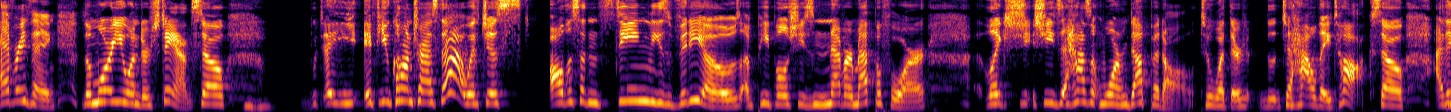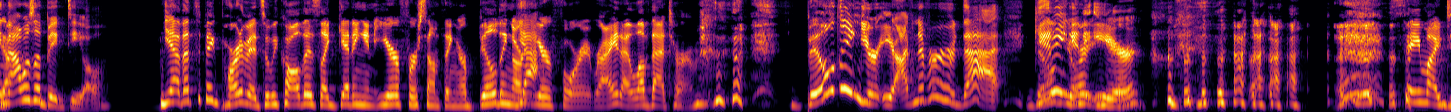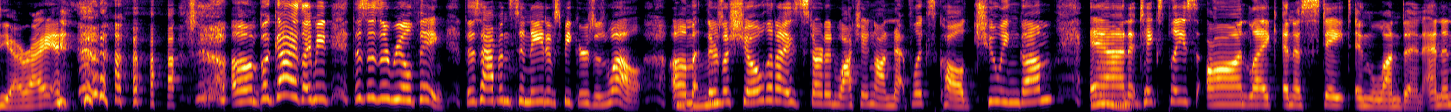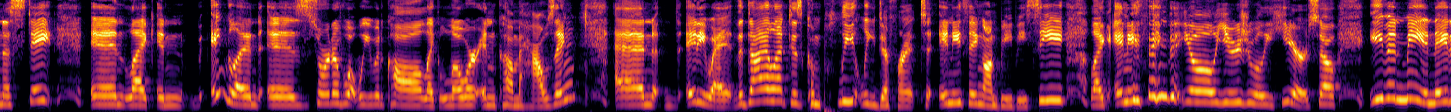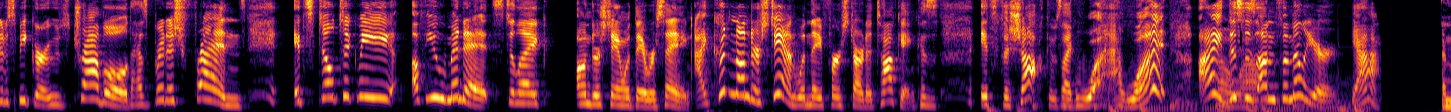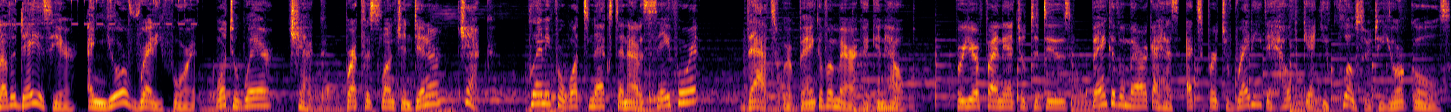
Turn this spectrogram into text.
everything, the more you understand. So uh, if you contrast that with just all of a sudden seeing these videos of people she's never met before, like she she hasn't warmed up at all to what they're to how they talk. So I think Yeah. that was a big deal. Yeah, that's a big part of it. So we call this like getting an ear for something or building our Yeah. ear for it, right? I love that term. Building your ear. I've never heard that. Getting your an ear. Same idea, right? um, but guys, I mean, this is a real thing. This happens to native speakers as well. Um, Mhm. there's a show that I started watching on Netflix called Chewing Gum, and Mm. it takes place on like an estate in London. And an estate in like in England is sort of what we would call like lower income housing. And anyway, the dialect is completely different to anything on BBC, like anything that you'll usually hear. So even me, native speaker who's traveled, has British friends, it still took me a few minutes to like understand what they were saying. I couldn't understand when they first started talking because it's the shock. It was like, what? What? I, Oh, this is unfamiliar. Yeah. Another day is here, and you're ready for it. What to wear? Check. Breakfast, lunch, and dinner? Check. Planning for what's next and how to save for it? That's where Bank of America can help. For your financial to-dos, Bank of America has experts ready to help get you closer to your goals.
